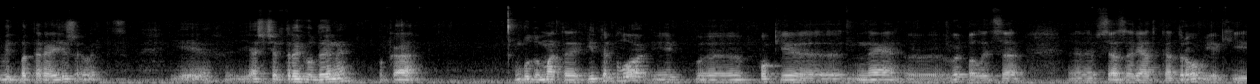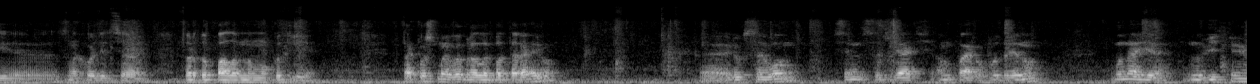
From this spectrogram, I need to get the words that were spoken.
від батареї живитись. І я ще 3 години, поки буду мати і тепло, і е, поки не е, випалиться вся зарядка дров, які е, знаходяться в твердопаливному котлі. Також ми вибрали батарею е, Luxeon 75 ампер в годину. Вона є новітньою,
